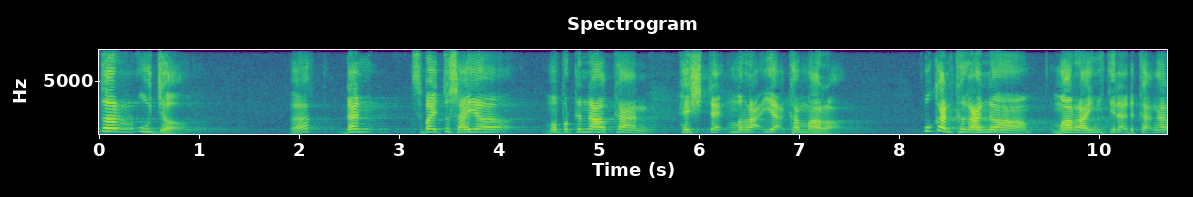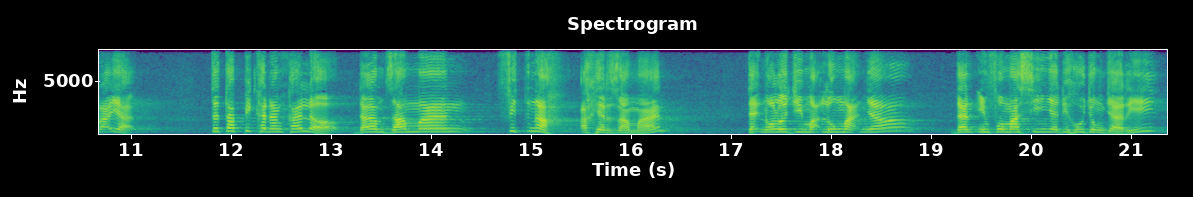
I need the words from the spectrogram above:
teruja. Ha? Dan sebab itu saya memperkenalkan hashtag merakyatkan Mara. Bukan kerana Mara ini tidak dekat dengan rakyat. Tetapi kadang-kala dalam zaman fitnah akhir zaman, teknologi maklumatnya dan informasinya di hujung jari,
